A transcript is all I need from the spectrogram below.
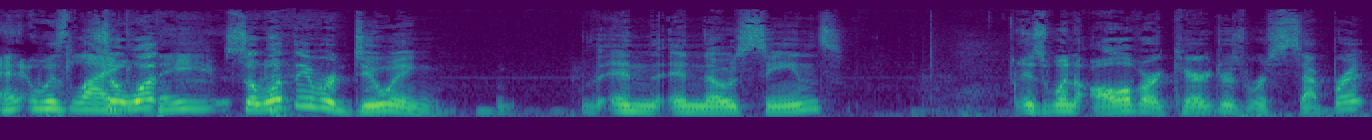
And it was like so what? they so what they were doing in in those scenes is when all of our characters were separate.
